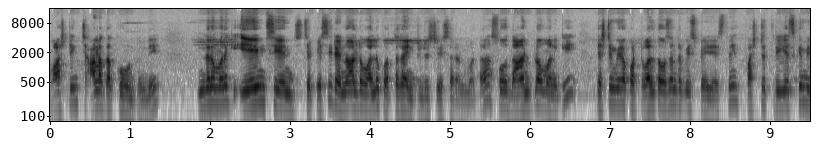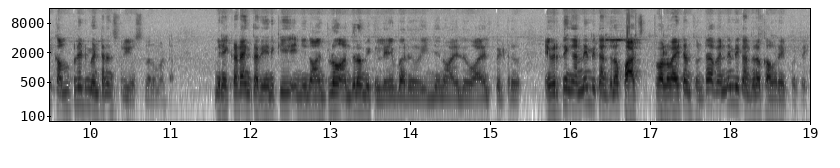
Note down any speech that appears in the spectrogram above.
కాస్టింగ్ చాలా తక్కువ ఉంటుంది. ఇందులో మనకి ఏఎంసీ అని చెప్పేసి రెనాల్ట్ వాళ్ళు కొత్తగా ఇంట్రడ్యూస్ చేశారనమాట సో దాంట్లో మనకి జస్ట్ మీరు ఒక ట్వెల్వ్ థౌసండ్ రూపీస్ పే చేస్తే ఫస్ట్ త్రీ ఇయర్స్కి మీకు కంప్లీట్ మెయింటెనెన్స్ ఫ్రీ వస్తుంది అనమాట మీరు ఎక్కడ ఇంకా దేనికి ఇంజిన్ దాంట్లో అందులో మీకు labour engine oil oil filter everything అన్నీ మీకు అందులో పార్ట్స్ ట్వెల్వ్ ఐటమ్స్ ఉంటాయి. అవన్నీ మీకు అందులో కవర్ అయిపోతాయి.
